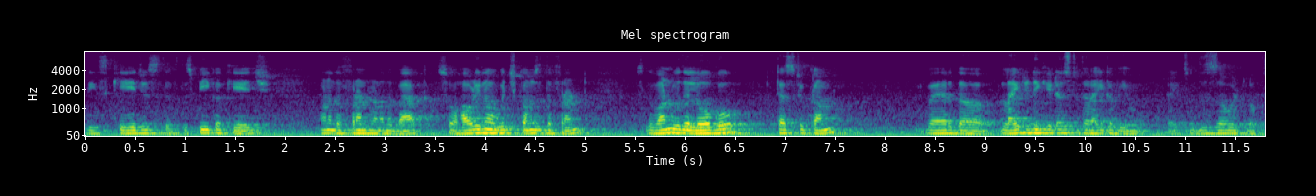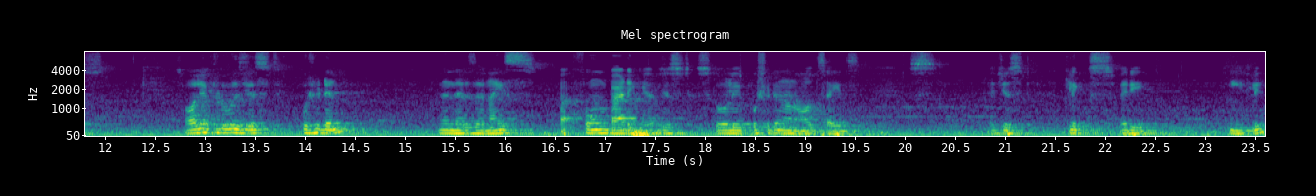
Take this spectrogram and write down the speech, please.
these cages the, the speaker cage one on the front one on the back. So how do you know which comes at the front? So the one with the logo has to come where the light indicators to the right of you right? So this is how it looks. So all you have to do is just push it in and then there is a nice foam padding here. Just slowly push it in on all sides. It just clicks very neatly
